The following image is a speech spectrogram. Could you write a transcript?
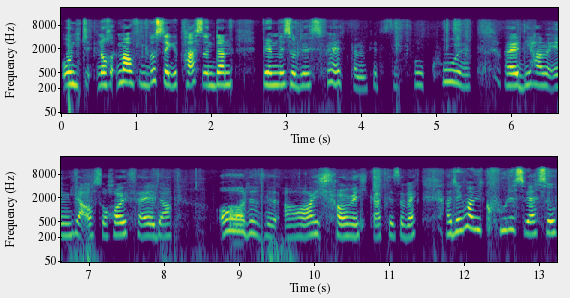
und noch immer auf den Buster gepasst und dann bin wir so durchs Feld galoppiert. Das ist so cool. Weil die haben eben hier auch so Heufelder. Oh, das ist, oh, ich traue mich gerade hier so weg. Aber denk mal, wie cool es wäre, so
